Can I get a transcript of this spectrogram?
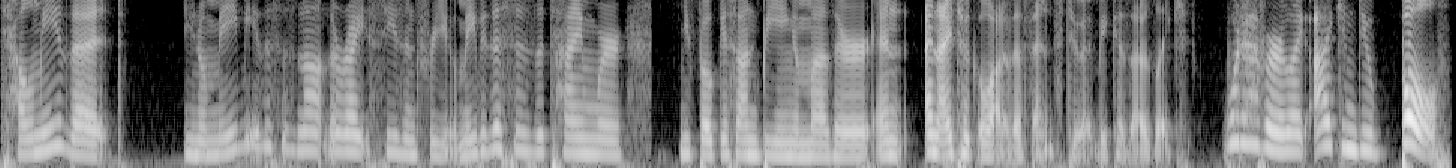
tell me that you know maybe this is not the right season for you maybe this is the time where you focus on being a mother and and I took a lot of offense to it because I was like whatever like I can do both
